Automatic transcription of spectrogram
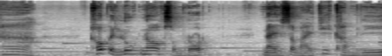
ค่า เขาเป็นลูกนอกสมรส ในสมัยที่คำนี้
